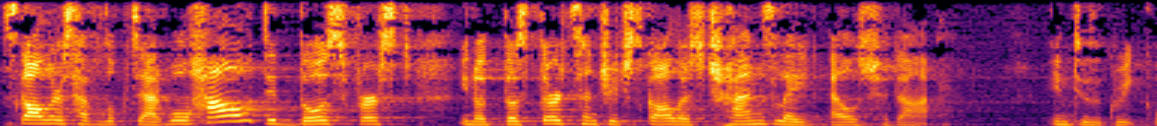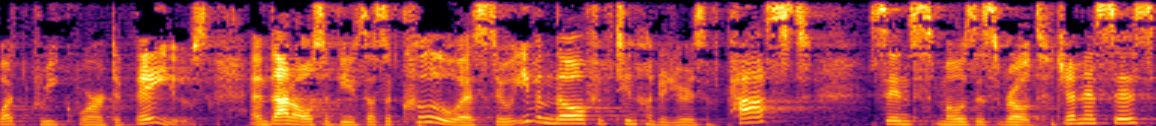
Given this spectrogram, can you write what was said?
scholars have looked at, well, how did those first, you know, those third century scholars translate El Shaddai into the Greek? What Greek word did they use? And that also gives us a clue as to, even though 1500 years have passed since Moses wrote Genesis,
